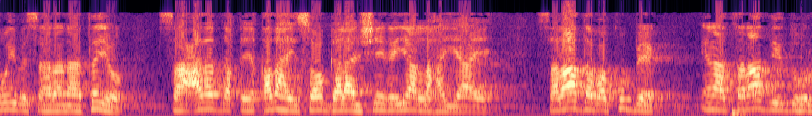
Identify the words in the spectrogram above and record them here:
wayba sahlanaatayo saacado daqiiqadahay soo galaan sheegayaa la hayaaye. Salaadaba ku beeg inaad salaaddii duhur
